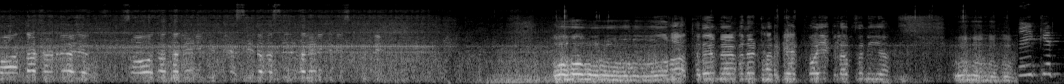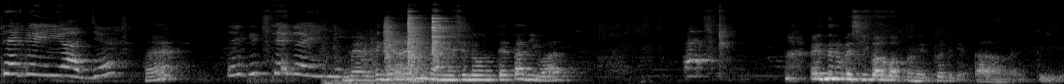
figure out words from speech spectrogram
ਮਾਰਤਾ ਠੰਡੇ ਹੋ ਜਾ। 100 ਤਾਂ ਥੱਲੇ ਨਹੀਂ ਕੀਤੀ 80 ਤਾਂ 80 ਥੱਲੇ ਨਹੀਂ ਕੀਤੀ ਸਕੂਟੀ। ਓਹ ਹੱਥ ਦੇ ਮੈਂ ਕਹਿੰਦਾ ਠਰ ਕੇ ਕੋਈ ਗਲਵਸ ਨਹੀਂ ਆ। ਓਹ। ਤੇ ਕਿੱਥੇ ਗਈ ਅੱਜ? ਹੈ? ਤੇ ਕਿੱਥੇ ਗਈ? ਮੈਂ ਤੇ ਗਿਆ ਸਲੂਨ ਤੇ ਧਾਰੀਵਾਲ ਇਹਨਾਂ ਨੂੰ ਵਸੀ ਬਾਬਾ ਆਪਣੇ ਕੁੱਟ ਕੇ ਆ ਮੈਂ ਤੀ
